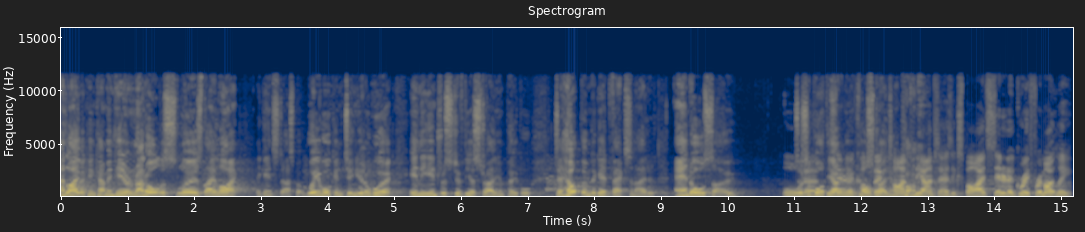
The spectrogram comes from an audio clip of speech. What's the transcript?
and Labor can come in here and run all the slurs they like against us, but we will continue to work in the interest of the Australian people to help them to get vaccinated and also Order. support the opening Senator of the Australian Time for the answer has expired. Senator Griff, remotely.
